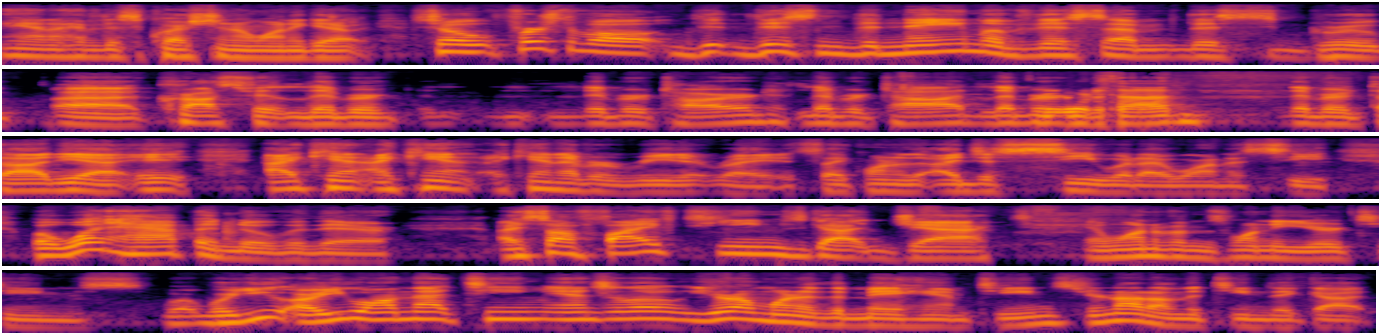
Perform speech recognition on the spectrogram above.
man, I have this question I want to get out. So, first of all, th- this the name of this um this group, uh, CrossFit Liber Libertard Libertad Liber Libertad. Libertad. Yeah, it, I can't, I can't, I can't ever read it right. It's like one of the, I just see what I want to see. But what happened over there? I saw five teams got jacked, and one of them is one of your teams. Were, were you? Are you on that team, Angelo? You're on one of the Mayhem teams. You're not on the team that got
